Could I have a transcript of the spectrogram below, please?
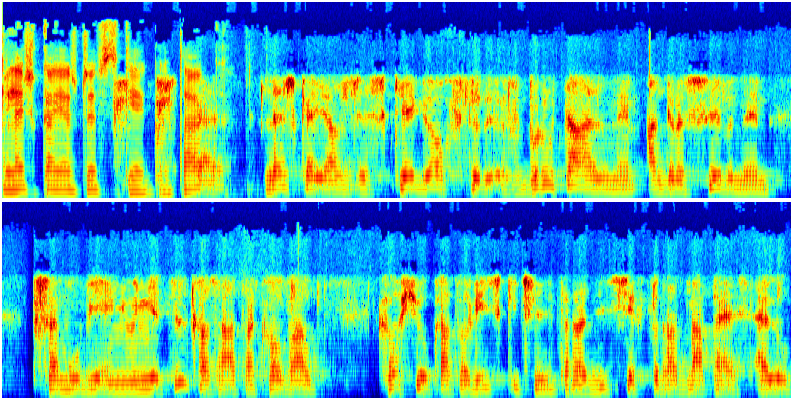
Leszka Jażdżewskiego, tak? Leszka Jażdżewskiego, który w brutalnym, agresywnym przemówieniu nie tylko zaatakował Kościół katolicki, czyli tradycję, która dla PSL-u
